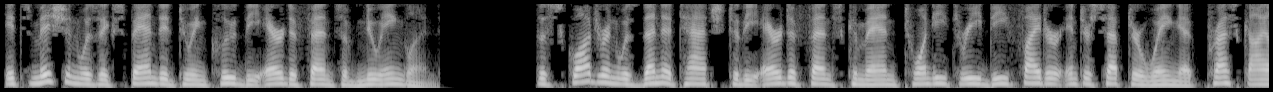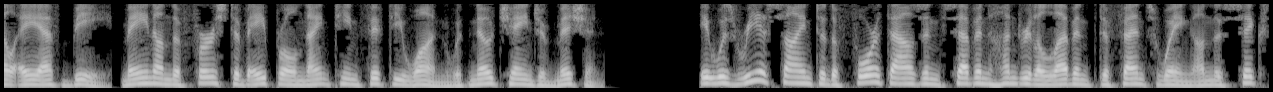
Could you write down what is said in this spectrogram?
Its mission was expanded to include the air defense of New England. The squadron was then attached to the Air Defense Command 23D Fighter Interceptor Wing at Presque Isle AFB, Maine on 1 April 1951 with no change of mission. It was reassigned to the 4711th Defense Wing on 6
